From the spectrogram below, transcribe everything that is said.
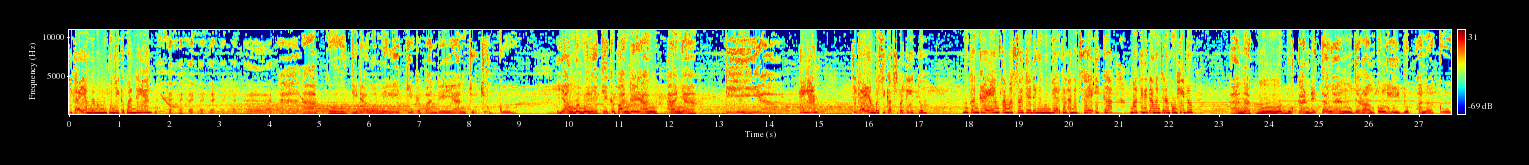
jika Eyang memang mempunyai kepandaian? aku tidak memiliki kepandaian cucuku. Yang memiliki kepandaian hanya dia. Eyang, jika Eyang bersikap seperti itu, bukankah Eyang sama saja dengan membiarkan anak saya Ika mati di tangan jerangkung hidup? Anakmu bukan di tangan jerangkung hidup anakku.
